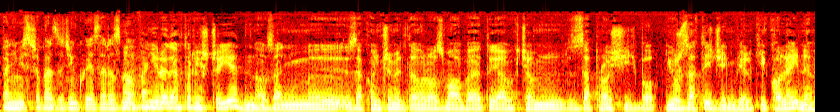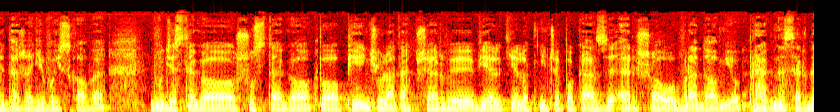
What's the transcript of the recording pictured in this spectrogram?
Panie ministrze, bardzo dziękuję za Ale rozmowę. pani redaktor, jeszcze jedno, zanim y, zakończymy tę rozmowę, to ja chciałbym zaprosić, bo już za tydzień wielkie kolejne wydarzenie wojskowe, 26 po pięciu latach przerwy, wielkie lotnicze pokazy Air Show w Radomiu. Pragnę serdecznie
